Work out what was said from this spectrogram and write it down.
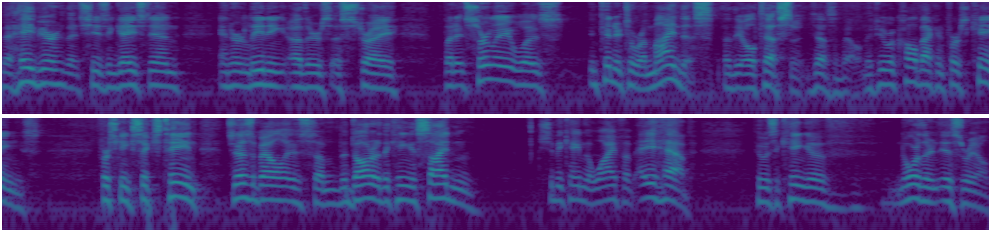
behavior that she's engaged in and her leading others astray. But it certainly was intended to remind us of the Old Testament Jezebel. If you recall back in 1 Kings, 1 Kings 16, Jezebel is um, the daughter of the king of Sidon. She became the wife of Ahab, who was the king of northern Israel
